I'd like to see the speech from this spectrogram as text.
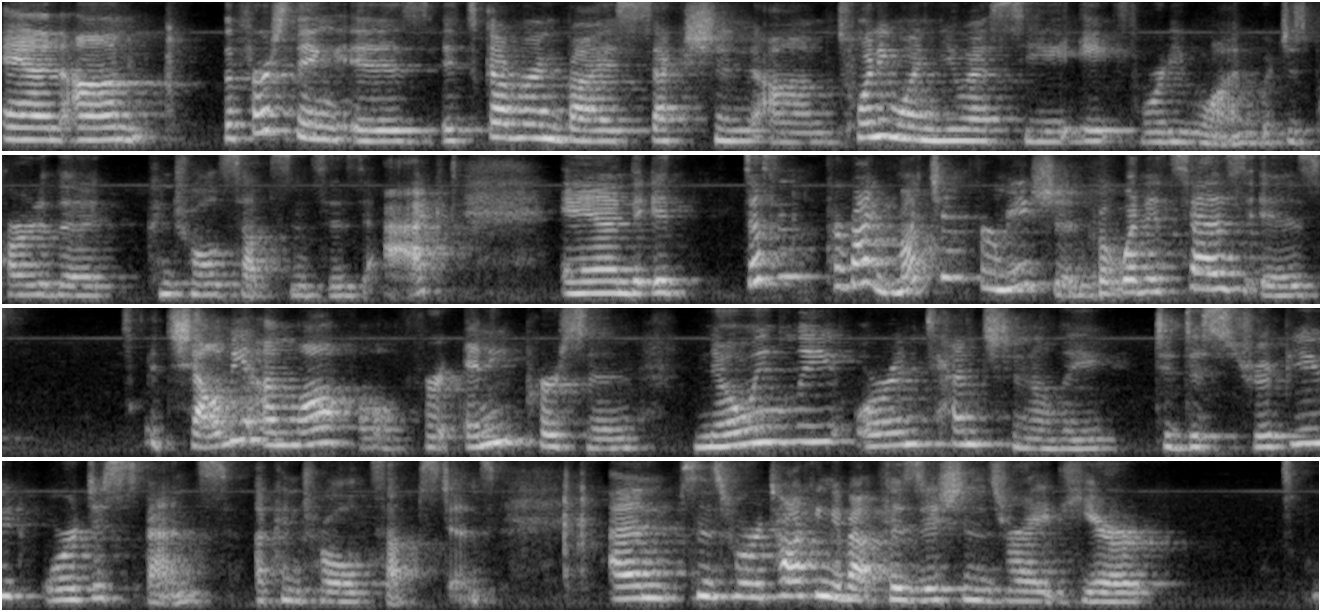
And um, the first thing is it's governed by section um, 21 USC 841, which is part of the Controlled Substances Act. And it doesn't provide much information, but what it says is it shall be unlawful for any person knowingly or intentionally to distribute or dispense a controlled substance. And since we're talking about physicians right here,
